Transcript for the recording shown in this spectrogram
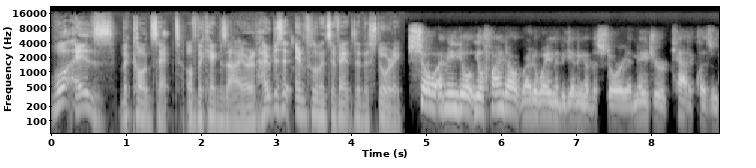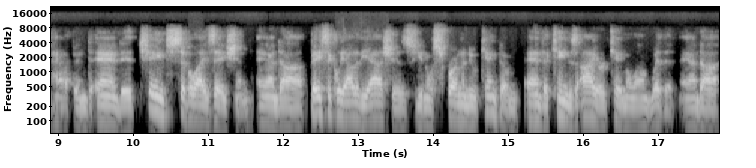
what is the concept of the King's Ire, and how does it influence events in the story? So, I mean, you'll you'll find out right away in the beginning of the story. A major cataclysm happened, and it changed civilization. And uh, basically, out of the ashes, you know, sprung a new kingdom, and the King's Ire came along with it. And uh,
